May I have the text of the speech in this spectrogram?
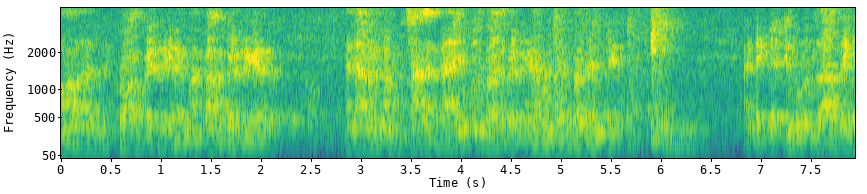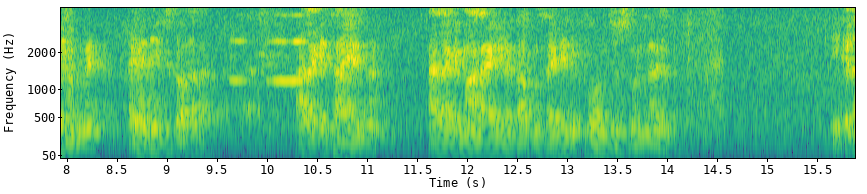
మా కార్పొరేటర్ గారు మా కార్పొరేటర్ గారు. అంటే ఆవిడ మాకు చాలా వాల్యుబుల్ కార్పొరేటర్ గారు మనం చెప్పాలంటే. అంటే గట్టి ఓట్లు వాళ్ళ దగ్గర ఉన్నాయి అవి తీసుకోవాలా. అలాగే సాయన్న అలాగే మా లాయర్ గారు పాపం సాయన్ని ఫోన్ చూసుకుంటున్నారు ఇక్కడ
